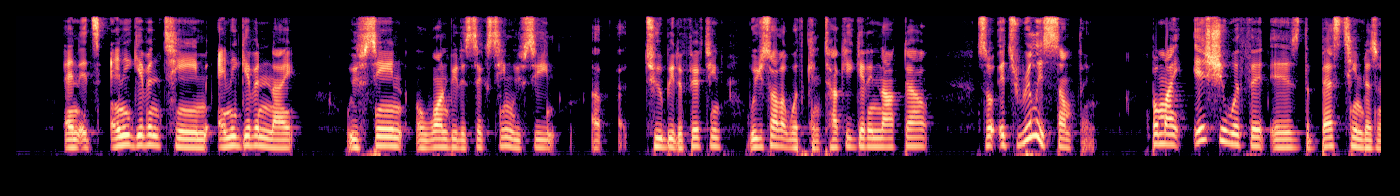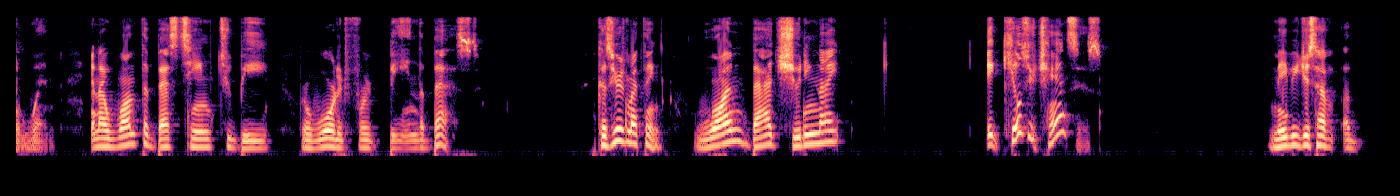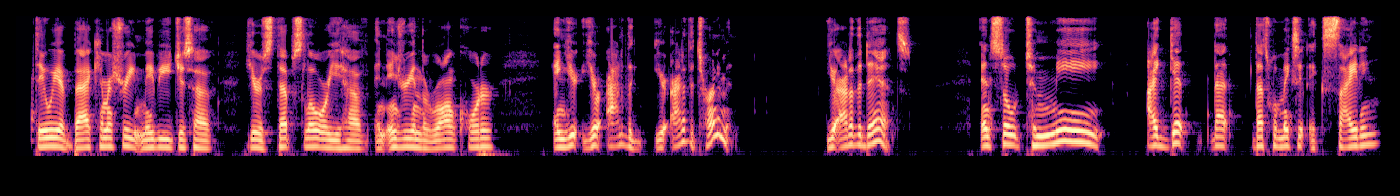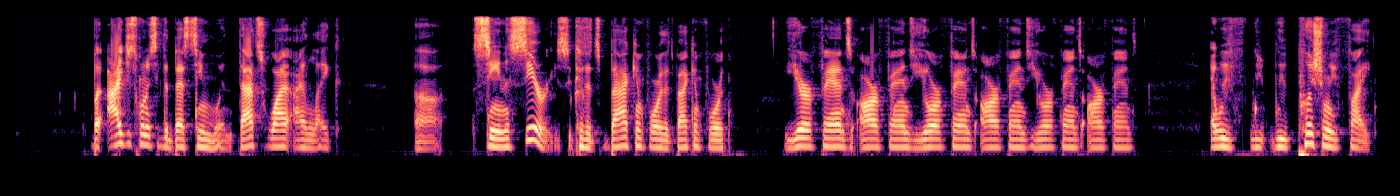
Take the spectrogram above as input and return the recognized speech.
And it's any given team, any given night. We've seen a 1 beat a 16. We've seen a, a 2 beat a 15. We saw that with Kentucky getting knocked out. So it's really something. But my issue with it is the best team doesn't win. And I want the best team to be rewarded for being the best. Because here's my thing one bad shooting night, it kills your chances. Maybe you just have a day where you have bad chemistry. Maybe you just have you're a step slow or you have an injury in the wrong quarter and you're, you're out of the, you're out of the tournament. You're out of the dance. And so to me, I get that that's what makes it exciting, but I just want to see the best team win. That's why I like, uh, seeing a series because it's back and forth. It's back and forth. Your fans, our fans, your fans, our fans, your fans, our fans. And we, we, we push and we fight.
